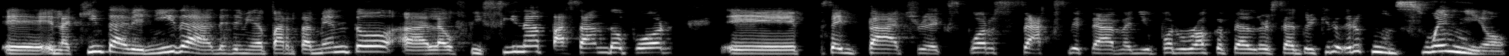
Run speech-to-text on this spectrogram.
eh, en la Quinta Avenida desde mi apartamento a la oficina pasando por eh, St. Patrick's, por Saks Fifth Avenue, por Rockefeller Center. Era como un sueño,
